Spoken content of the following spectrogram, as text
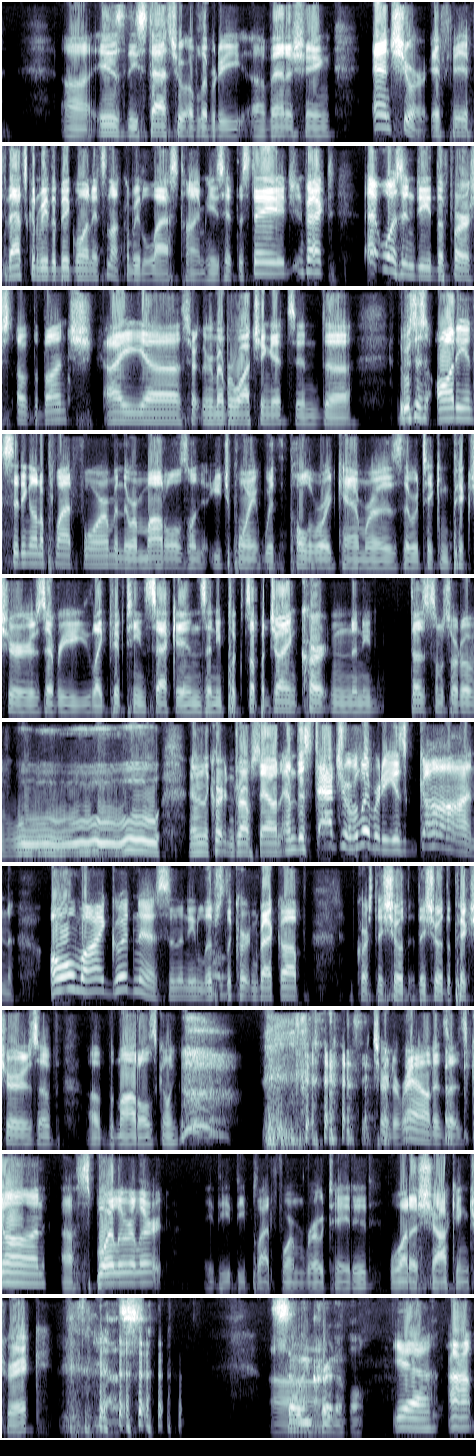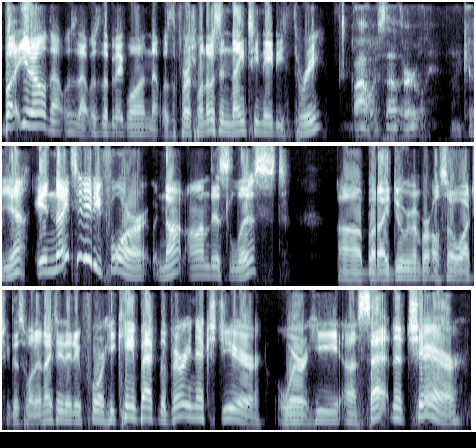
uh, is the Statue of Liberty uh, vanishing. And sure, if if that's going to be the big one, it's not going to be the last time he's hit the stage. In fact, that was indeed the first of the bunch. I uh, certainly remember watching it, and uh, there was this audience sitting on a platform, and there were models on each point with Polaroid cameras. They were taking pictures every like 15 seconds, and he puts up a giant curtain, and he does some sort of woo, woo, and then the curtain drops down, and the Statue of Liberty is gone. Oh my goodness! And then he lifts the curtain back up. Of course, they showed they showed the pictures of, of the models going as they turned around, and so it's gone. Uh, spoiler alert: the the platform rotated. What a shocking trick! Yes. so Uh, incredible. Yeah, uh, but you know that was that was the big one. That was the first one. That was in 1983. Wow, is that early? Okay. Yeah, in 1984, not on this list, uh, but I do remember also watching this one in 1984. He came back the very next year, where he uh, sat in a chair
